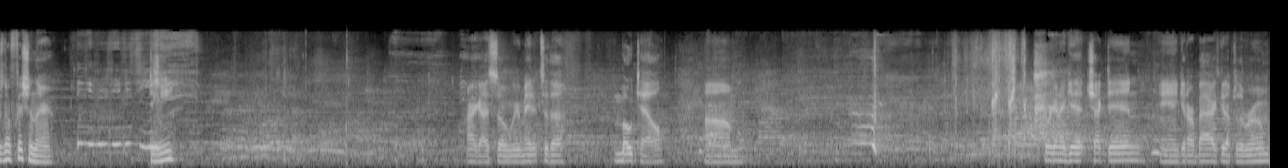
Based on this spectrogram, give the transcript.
There's no fish in there. Dingy. All right, guys. So we made it to the motel. Um, we're gonna get checked in and get our bags, get up to the room,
